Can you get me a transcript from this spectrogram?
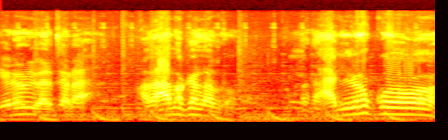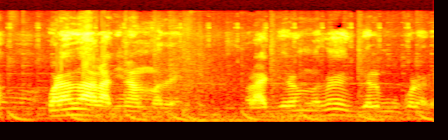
ಏನೋ ಹೇಳ್ತಾರೆ. ಅದು ಆಗ್ಬೇಕಲ್ಲ ಅವರು. ರಾಜೀನಾಮೆ ಕೊ, ಕೊಡಲ್ಲ ರಾಜೀನಾಮೆ ರಾಜೀನಾಮೆ ಗೆಲುವು ಕೊಡಲ್ಲ.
